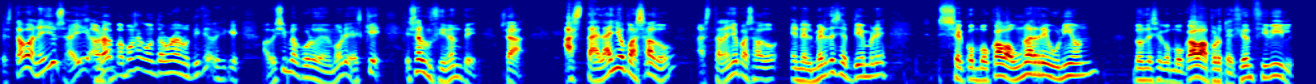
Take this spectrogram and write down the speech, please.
Estaban ellos ahí. Ahora vamos a contar una noticia. que- a ver si me acuerdo de memoria. Es que es alucinante. O sea, hasta el año pasado, hasta el año pasado, en el mes de septiembre, se convocaba una reunión donde se convocaba a Protección Civil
